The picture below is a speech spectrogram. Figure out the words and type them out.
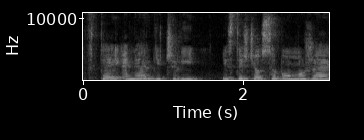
w tej energii, czyli jesteście osobą może,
